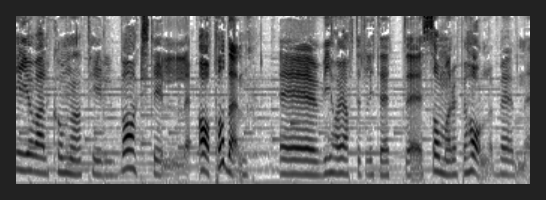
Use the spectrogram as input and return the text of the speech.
Hej och välkomna tillbaks till A-podden. Eh, vi har ju haft ett litet eh, sommaruppehåll men, eh,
